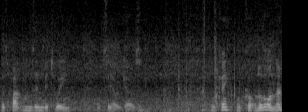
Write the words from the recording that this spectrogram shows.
there's battens in between. We'll see how it goes. Okay we'll cut another one now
